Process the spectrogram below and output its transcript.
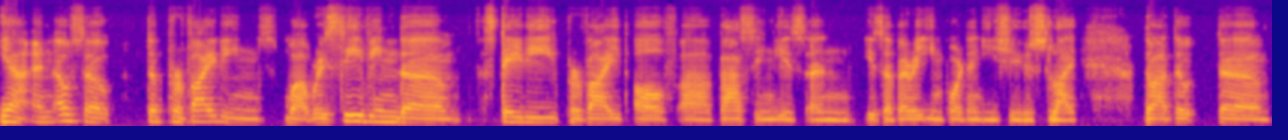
Yeah, and also the providing, well, receiving the steady provide of uh, vaccine is an is a very important issue. Like the the, the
